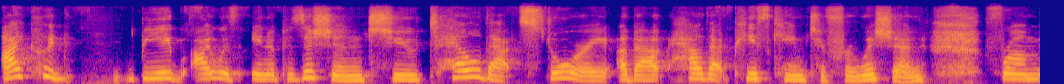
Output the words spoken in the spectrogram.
I could be able i was in a position to tell that story about how that piece came to fruition from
